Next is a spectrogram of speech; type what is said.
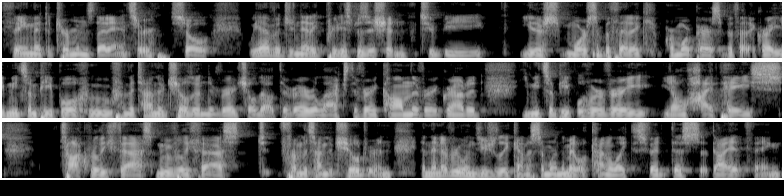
thing that determines that answer. So we have a genetic predisposition to be either more sympathetic or more parasympathetic, right? You meet some people who, from the time they're children, they're very chilled out, they're very relaxed, they're very calm, they're very grounded. You meet some people who are very, you know, high pace, talk really fast, move really fast from the time they're children. And then everyone's usually kind of somewhere in the middle, kind of like this, this diet thing.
